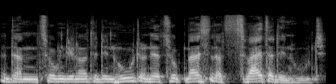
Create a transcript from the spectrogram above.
dann zogen die Leute den Hut und er zog meistens als Zweiter den Hut.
